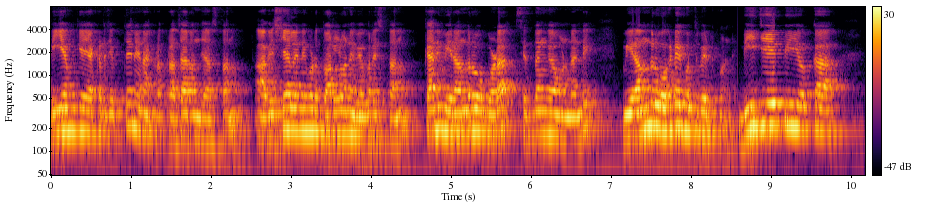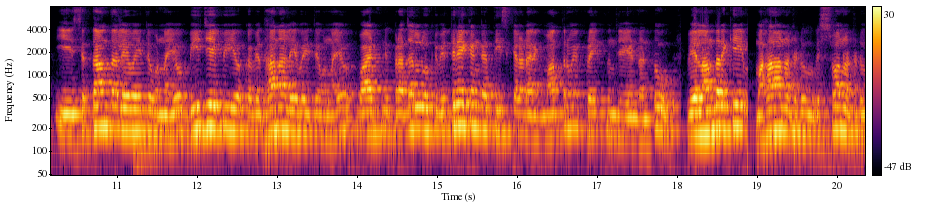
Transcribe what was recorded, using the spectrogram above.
డిఎంకే ఎక్కడ చెప్తే నేను అక్కడ ప్రచారం చేస్తాను. ఆ విషయాలన్నీ కూడా త్వరలోనే వివరిస్తాను. కానీ మీరందరూ కూడా సిద్ధంగా ఉండండి. మీరందరూ ఒకటే గుర్తుపెట్టుకోండి. బీజేపీ యొక్క ఈ సిద్ధాంతాలు ఏవైతే ఉన్నాయో బీజేపీ యొక్క విధానాలు ఏవైతే ఉన్నాయో వాటిని ప్రజల్లోకి వ్యతిరేకంగా తీసుకెళ్ళడానికి మాత్రమే ప్రయత్నం చేయండి అంటూ వీళ్ళందరికీ మహానటుడు విశ్వనటుడు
